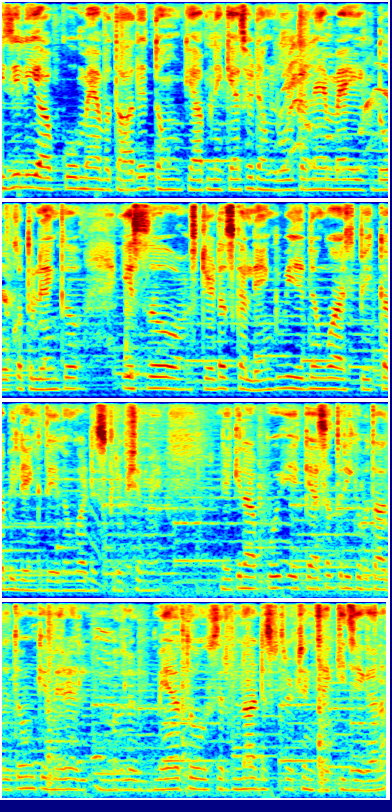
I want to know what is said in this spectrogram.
इजीली आपको मैं बता देता हूँ कि आपने कैसे डाउनलोड करने हैं। मैं एक दो का तो लिंक इस स्टेटस का लिंक भी दे दूँगा इस पिक का भी लिंक दे दूँगा डिस्क्रिप्शन में। लेकिन आपको एक ऐसा तरीका बता देता हूँ कि मेरे मतलब मेरा तो सिर्फ़ ना डिस्क्रिप्शन चेक कीजिएगा ना।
